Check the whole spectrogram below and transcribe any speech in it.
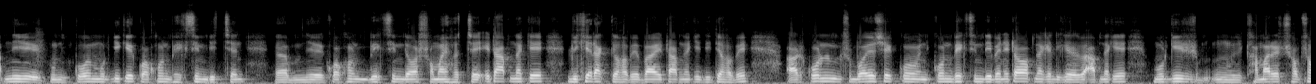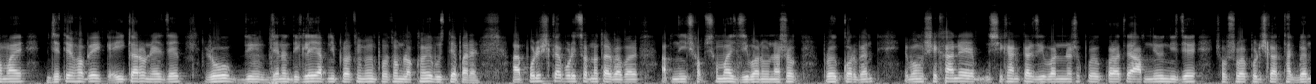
আপনি কোন মুরগিকে কখন ভ্যাকসিন দিচ্ছেন কখন ভ্যাকসিন দেওয়ার সময় হচ্ছে, এটা আপনাকে লিখে রাখতে হবে বা এটা আপনাকে দিতে হবে। আর কোন বয়সে কোন কোন ভ্যাকসিন দেবেন এটাও আপনাকে লিখে আপনাকে মুরগির উম, খামারে সব সময় যেতে হবে এই কারণে যে রোগ যেন দেখলেই আপনি প্রথমে প্রথম লক্ষণে বুঝতে পারেন। আর পরিষ্কার পরিচ্ছন্নতার ব্যাপার আপনি সবসময় জীবাণুনাশক প্রয়োগ করবেন এবং সেখানে সেখানকার জীবাণুনাশক প্রয়োগ করাতে আপনিও নিজে সবসময় পরিষ্কার থাকবেন।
